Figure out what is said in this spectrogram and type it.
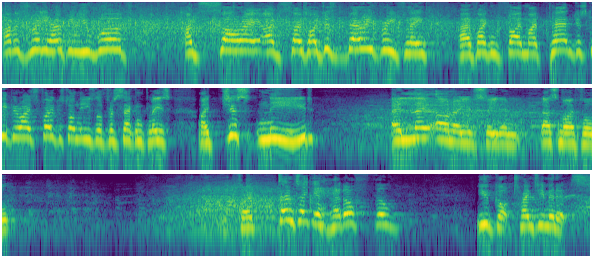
I was really hoping you would. I'm sorry. I'm so sorry. Just very briefly, uh, if I can find my pen, just keep your eyes focused on the easel for a second, please. I just need a lay. Oh no, you've seen him. That's my fault. Sorry. Don't take your head off. You've got 20 minutes.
